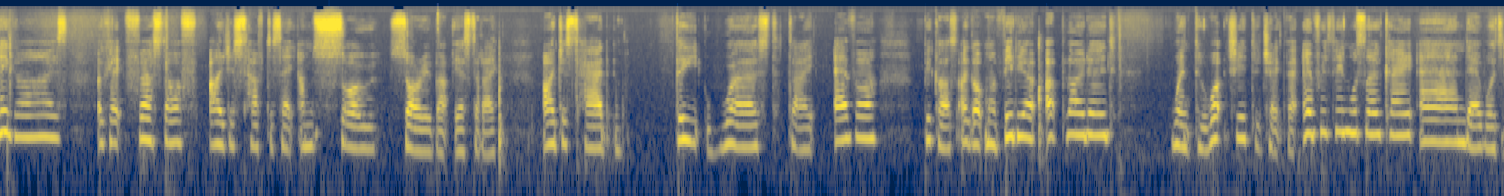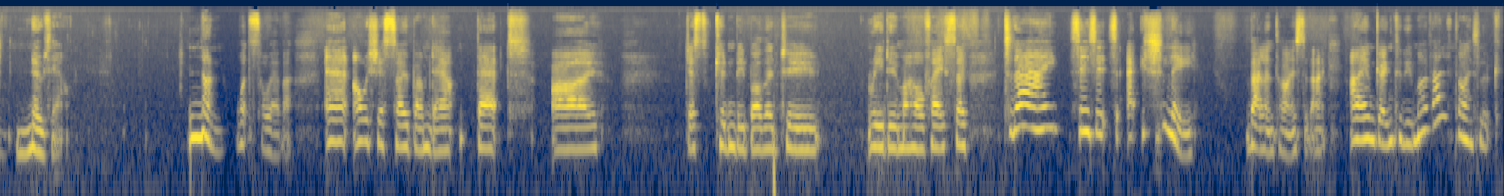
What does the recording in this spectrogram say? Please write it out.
Hey guys! Okay, first off, I just have to say I'm so sorry about yesterday. I just had the worst day ever because I got my video uploaded, went to watch it to check that everything was okay, and there was no sound. None whatsoever. And I was just so bummed out that I just couldn't be bothered to redo my whole face. So today, since it's actually Valentine's today, I am going to do my Valentine's look.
